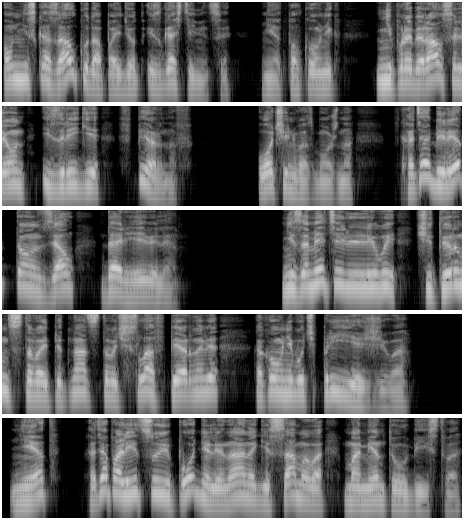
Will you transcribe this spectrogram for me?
Он не сказал, куда пойдет из гостиницы. Нет, полковник, не пробирался ли он из Риги в Пернов? Очень возможно, хотя билет-то он взял до Ревеля. Не заметили ли вы 14 и 15 числа в Пернове какого-нибудь приезжего? Нет, хотя полицию и подняли на ноги с самого момента убийства.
